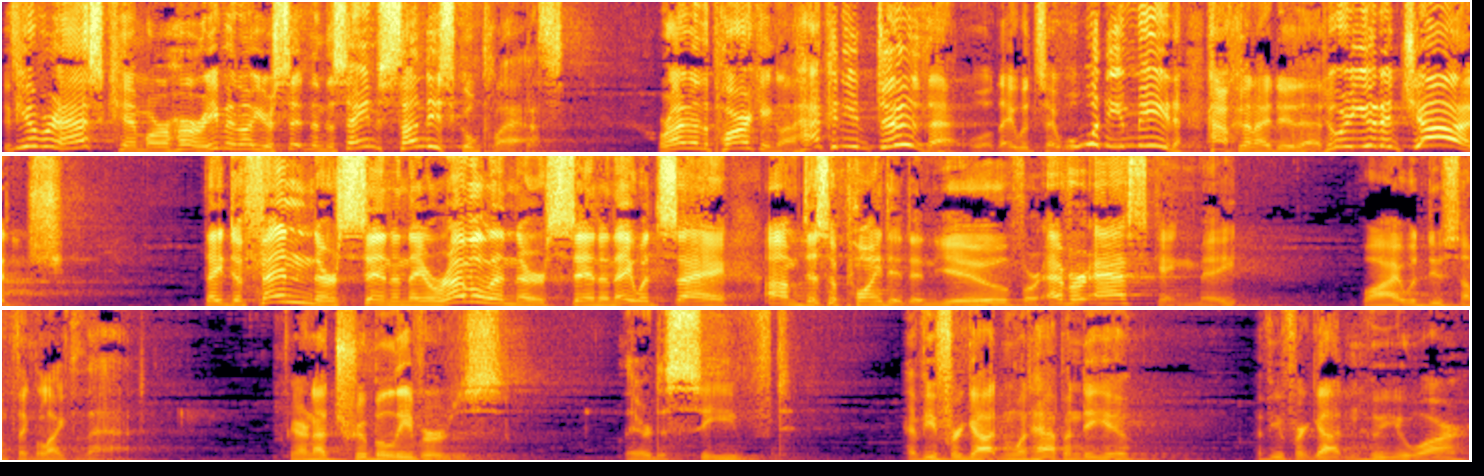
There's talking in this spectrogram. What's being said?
If you ever ask him or her, even though you're sitting in the same Sunday school class, out in the parking lot. How can you do that? Well, they would say, Well, what do you mean? How can I do that? Who are you to judge? They defend their sin and they revel in their sin, and they would say, I'm disappointed in you for ever asking me why I would do something like that. They are not true believers, they are deceived. Have you forgotten what happened to you? Have you forgotten who you are?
